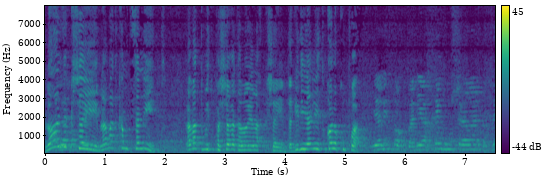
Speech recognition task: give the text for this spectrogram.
לא איזה זה קשיים, למה את קמצנית? למה את מתפשרת על לא יהיה לך קשיים? תגידי, יהיה לי את כל הקופה. יהיה לי טוב, ואני הכי מאושרת, הכי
